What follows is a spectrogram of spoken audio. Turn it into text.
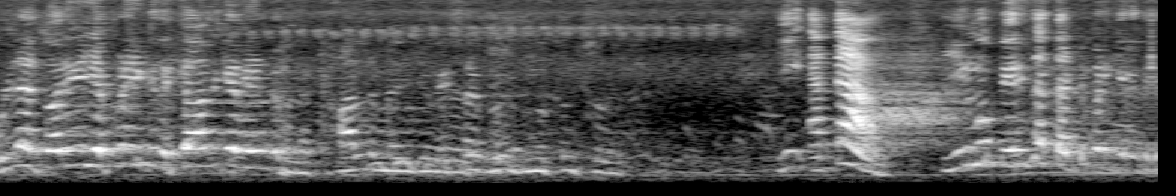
உள்ள சொருகு எப்படி இருக்குது காமிக்க வேண்டும்? இ- அக்கா இன்னும் பெருசா தட்டுப்படுகிறது.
